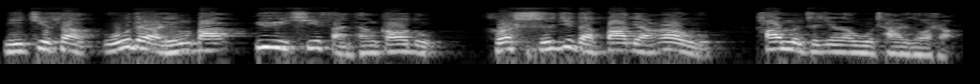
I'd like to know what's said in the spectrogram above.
你计算五点零八预期反弹高度和实际的八点二五，它们之间的误差是多少？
